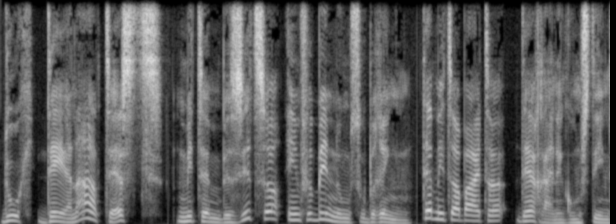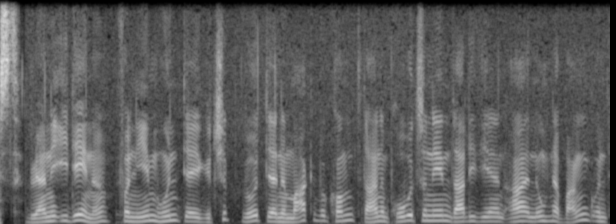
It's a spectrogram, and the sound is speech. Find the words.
durch DNA-Tests mit dem Besitzer in Verbindung zu bringen. Der Mitarbeiter der Reinigungsdienst. Wäre eine Idee, ne? Von jedem Hund, der gechippt wird, der eine Marke bekommt, da eine Probe zu nehmen, da die DNA in irgendeiner Bank. Und,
